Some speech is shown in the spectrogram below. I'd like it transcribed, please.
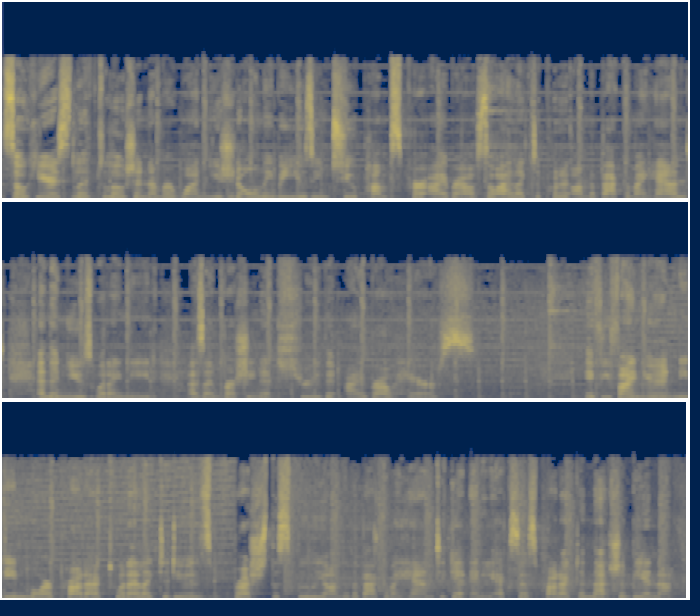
so here's lift lotion number one. You should only be using two pumps per eyebrow. So I like to put it on the back of my hand and then use what I need as I'm brushing it through the eyebrow hairs. If you find you're needing more product, what I like to do is brush the spoolie onto the back of my hand to get any excess product and that should be enough.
